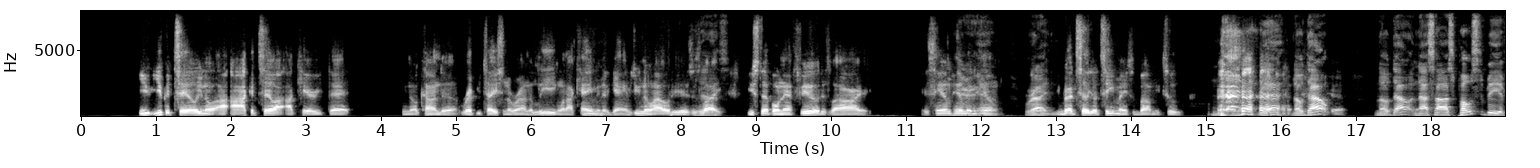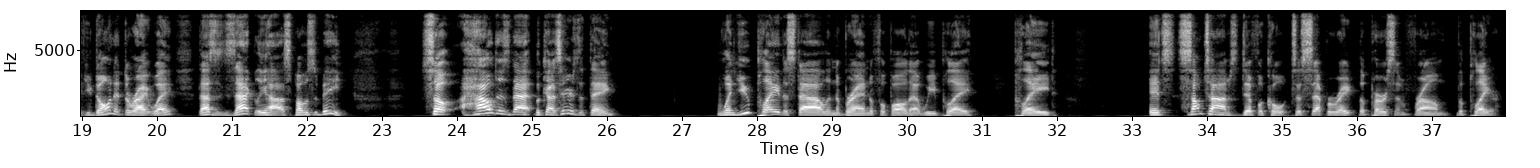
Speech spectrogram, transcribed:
you you could tell, you know, I, I could tell I, I carried that, you know, kind of reputation around the league when I came mm-hmm. into the games. You know how it is. It's yes. like you step on that field, it's like, all right, it's him, him, and him. him. Right. You better tell your teammates about me too. Mm-hmm. yeah, no doubt. Yeah. No doubt. And that's how it's supposed to be. If you're doing it the right way, that's exactly how it's supposed to be. So, how does that? Because here's the thing when you play the style and the brand of football that we play, played, it's sometimes difficult to separate the person from the player.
